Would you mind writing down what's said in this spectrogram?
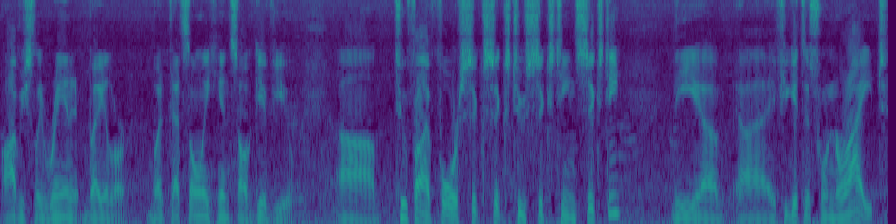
obviously ran at Baylor, but that's the only hints I'll give you. Uh, two five four six six two sixteen sixty. The uh, uh, if you get this one right,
